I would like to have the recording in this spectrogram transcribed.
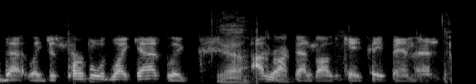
that like just purple with white cats. Like, yeah. I'd rock that if I was a K State fan, man.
